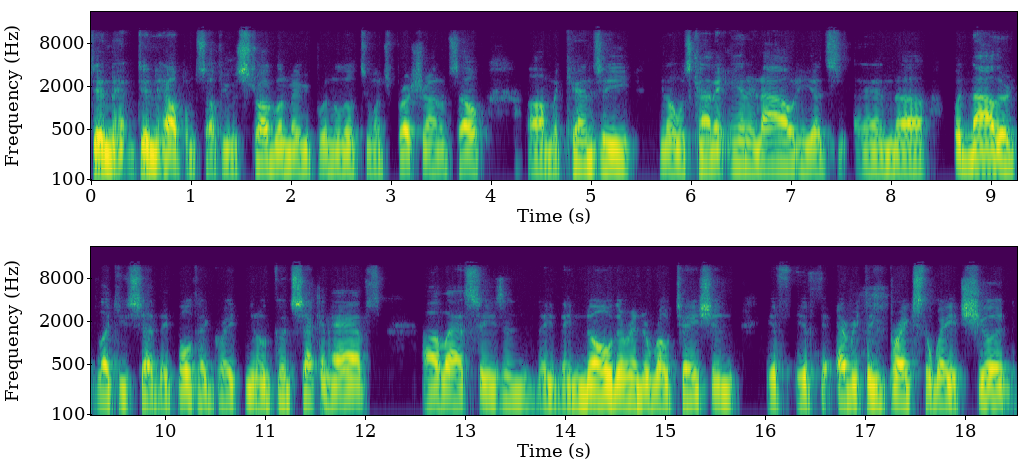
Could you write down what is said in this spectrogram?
didn't didn't help himself. He was struggling, maybe putting a little too much pressure on himself. Uh, McKenzie, you know, was kind of in and out. He had and uh, but now they're like you said, they both had great, you know, good second halves uh, last season. They they know they're in the rotation if if everything breaks the way it should,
